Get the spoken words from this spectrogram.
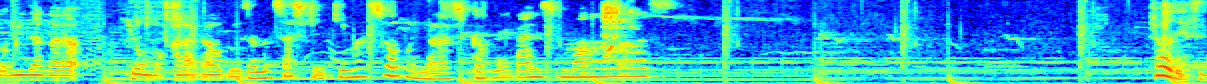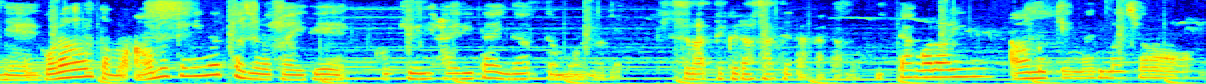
飲みながら、今日も体を目覚めさせていきましょう。よろしくお願いします。今日ですね、ご覧とも仰向けになった状態で呼吸に入りたいなって思うので、座ってくださってた方も、一旦ごろりん、仰向けになりましょう。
